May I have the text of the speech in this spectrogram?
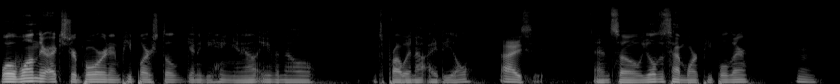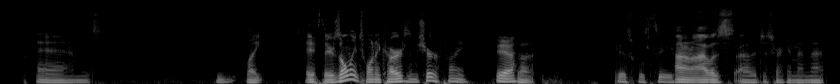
Well, one, they're extra bored, and people are still going to be hanging out, even though it's probably not ideal. I see. And so you'll just have more people there, Hmm. and like if there's only 20 cars, then sure, fine. Yeah. But Guess we'll see. I don't know. I was I would just recommend that.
